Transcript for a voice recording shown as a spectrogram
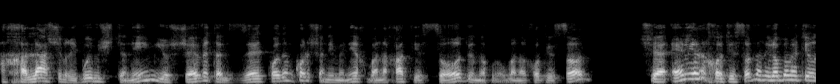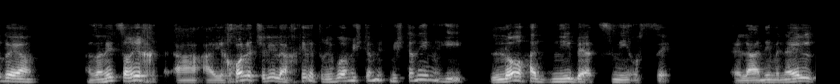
הכלה של ריבוי משתנים יושבת על זה, קודם כל, שאני מניח בהנחת יסוד, אנחנו בהנחות יסוד, שאין לי הנחות יסוד ואני לא באמת יודע. אז אני צריך, ה- היכולת שלי להכיל את ריבוי המשתנים היא לא אני בעצמי עושה, אלא אני מנהל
